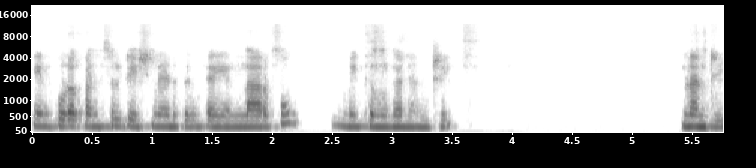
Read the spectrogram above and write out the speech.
என் கூட கன்சல்டேஷன் எடுத்துக்கிட்ட எல்லாருக்கும் மிக மிக நன்றி. நன்றி.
